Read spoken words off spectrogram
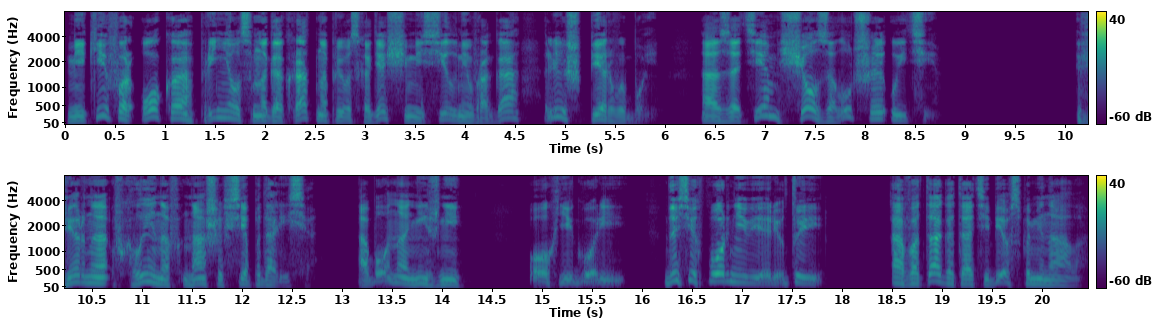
Микифор Ока принял с многократно превосходящими силами врага лишь первый бой, а затем счел за лучшее уйти. Верно, в Хлынов наши все подались. Абона Нижний. Ох, Егорий, до сих пор не верю, ты. А Ватага-то о тебе вспоминала.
